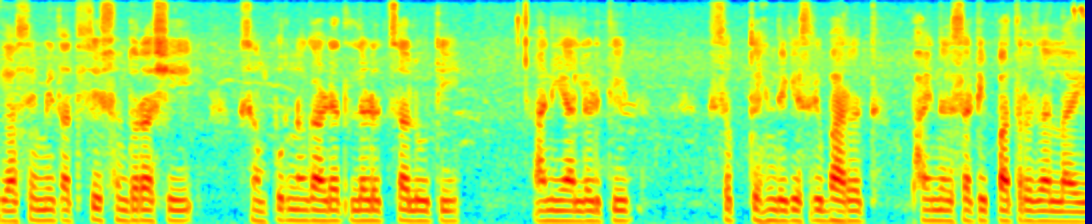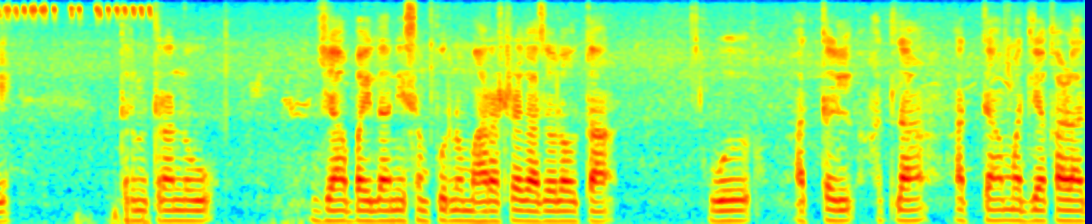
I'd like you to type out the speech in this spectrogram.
या सेमीत अतिशय सुंदर अशी संपूर्ण गाड्यात लढत चालू होती आणि या लढतीत सप्त हिंदकेसरी भारत फायनलसाठी पात्र झाला आहे. तर मित्रांनो ज्या बैलाने संपूर्ण महाराष्ट्र गाजवला होता व आत्ता आतला आत्तामधल्या काळात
